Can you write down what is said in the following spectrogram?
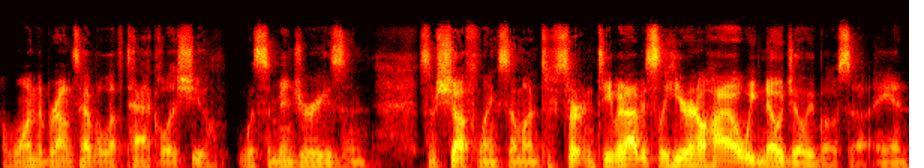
One, the Browns have a left tackle issue with some injuries and some shuffling, some uncertainty. But obviously, here in Ohio, we know Joey Bosa. And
